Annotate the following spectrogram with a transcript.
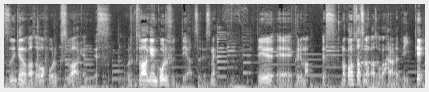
続いての画像はフォルクスワーゲンです。フォルクスワーゲンゴルフってやつですね。っていう、えー、車です。まあ、この2つの画像が貼られていて、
